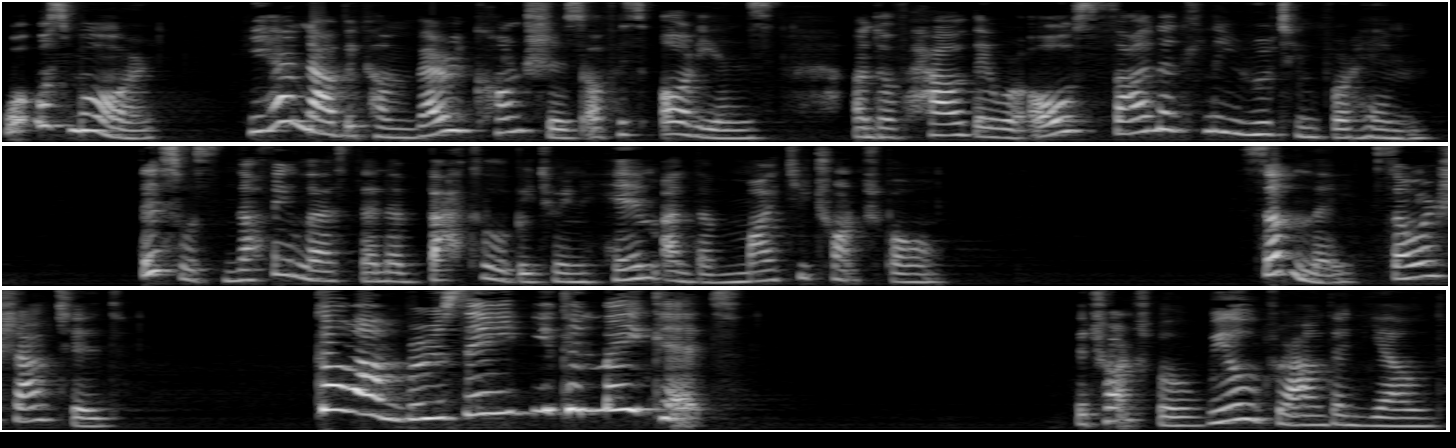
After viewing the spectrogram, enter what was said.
What was more, he had now become very conscious of his audience and of how they were all silently rooting for him. This was nothing less than a battle between him and the mighty Trunchbull. Suddenly, someone shouted, Come on, Brucey, you can make it! The Trunchbull wheeled round and yelled,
